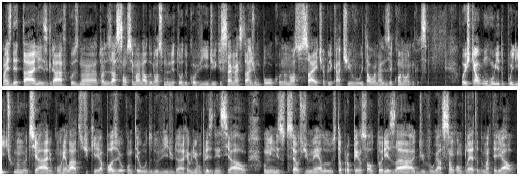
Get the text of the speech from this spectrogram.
Mais detalhes gráficos na atualização semanal do nosso monitor do Covid, que sai mais tarde um pouco no nosso site aplicativo Itaú Análises Econômicas. Hoje tem algum ruído político no noticiário, com relatos de que, após ver o conteúdo do vídeo da reunião presidencial, o ministro Celso de Mello está propenso a autorizar a divulgação completa do material,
